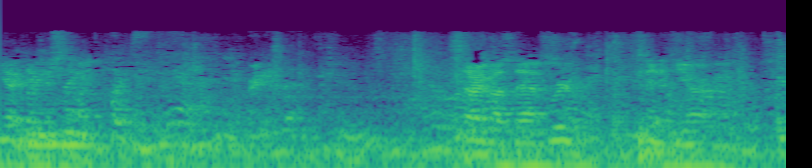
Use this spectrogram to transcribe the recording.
Yeah, give me some. Sorry about that. We're finicky, aren't we?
